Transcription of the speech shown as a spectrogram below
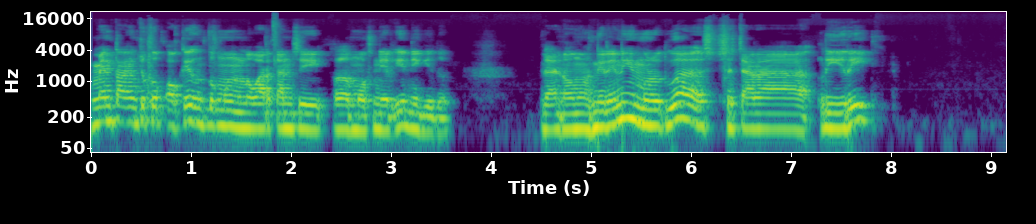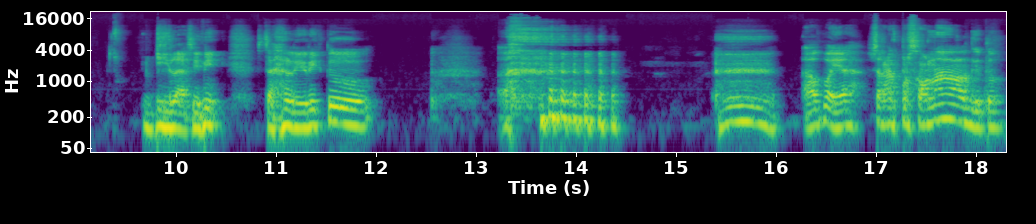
mental yang cukup oke untuk mengeluarkan si uh, Mosnir ini gitu. Dan Mosnir ini menurut gua secara lirik gila sih ini. Secara lirik tuh apa ya sangat personal gitu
